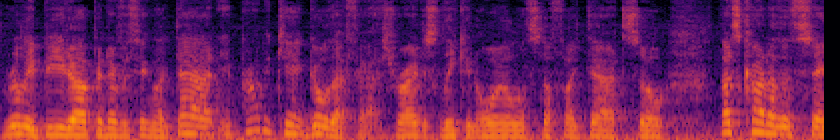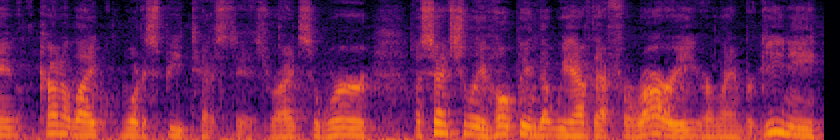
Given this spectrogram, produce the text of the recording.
really beat up and everything like that, it probably can't go that fast, right? It's leaking oil and stuff like that. So that's kind of the same, kind of like what a speed test is, right? So we're essentially hoping that we have that Ferrari or Lamborghini,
